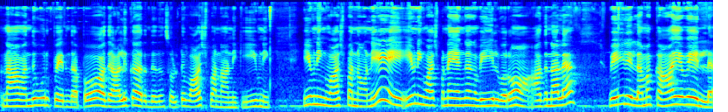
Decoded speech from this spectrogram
நான் வந்து ஊருக்கு போயிருந்தப்போ அது அழுக்காக இருந்ததுன்னு சொல்லிட்டு வாஷ் பண்ணான் அன்றைக்கி ஈவினிங் ஈவினிங் வாஷ் பண்ண உடனே ஈவினிங் வாஷ் பண்ணால் எங்கெங்கே வெயில் வரும்? அதனால் வெயில் இல்லாமல் காயவே இல்லை.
